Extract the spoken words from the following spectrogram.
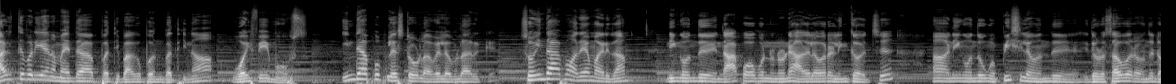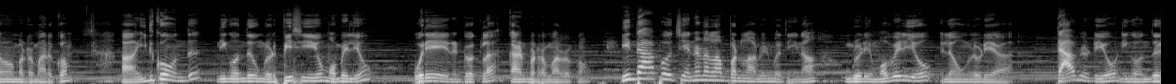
அடுத்தபடியாக நம்ம எதை ஆப் பற்றி பார்க்க போகிறோம்னு பார்த்தீங்கன்னா ஒய்ஃபை மவுஸ் இந்த ஆப்பும் ப்ளே ஸ்டோரில் அவைலபிளாக இருக்குது ஸோ இந்த ஆப்பும் அதே மாதிரி தான். நீங்கள் வந்து இந்த ஆப் ஓப்பன் பண்ணோடனே அதில் வர லிங்கை வச்சு நீங்கள் வந்து உங்கள் பிசியில் வந்து இதோட சர்வரை வந்து டவுன்லோட் பண்ணுற மாதிரி இருக்கும். இதுக்கும் வந்து நீங்கள் வந்து உங்களோட பிசியும் மொபைலையும் ஒரே நெட்ஒர்க்கில் கனெக்ட் பண்ணுற மாதிரி இருக்கும். இந்த ஆப்பை வச்சு என்னென்னலாம் பண்ணலாம் அப்படின்னு பார்த்தீங்கன்னா உங்களுடைய மொபைலையோ இல்லை உங்களுடைய டேப்லெட்டையோ நீங்கள் வந்து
